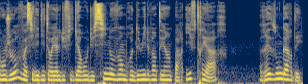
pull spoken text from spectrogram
Bonjour, voici l'éditorial du Figaro du 6 novembre 2021 par Yves Tréhard. Raison gardée.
